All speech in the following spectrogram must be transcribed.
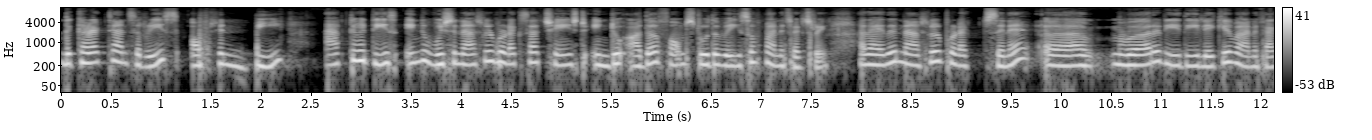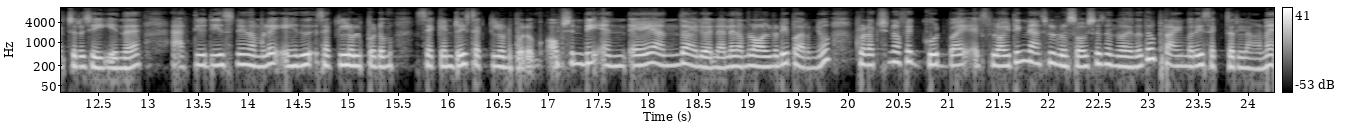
The correct answer is option B. Activities in which national products are changed into other forms to the ways of manufacturing അതായത് നാഷണൽ പ്രൊഡക്ട്സിനെ വേറെ രീതിയിലേക്ക് മാനുഫാക്ചർ ചെയ്യുന്ന ആക്ടിവിറ്റീസിനെ നമ്മൾ ഏത് സെക്ടറിൽ ഉൾപ്പെടും? സെക്കൻഡറി സെക്ടറിൽ ഉൾപ്പെടും. ഓപ്ഷൻ ബി എ എന്തായാലും അല്ല അല്ലെ? നമ്മൾ ഓൾറെഡി പറഞ്ഞു production of a good by exploiting national resources എന്ന് പറയുന്നത് പ്രൈമറി സെക്ടറിലാണ്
